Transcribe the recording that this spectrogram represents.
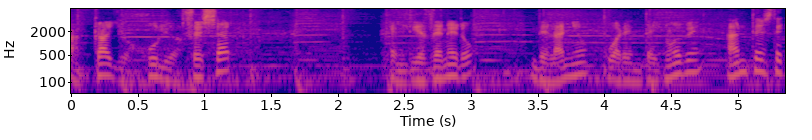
a Cayo Julio César el 10 de enero del año 49 a.C.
